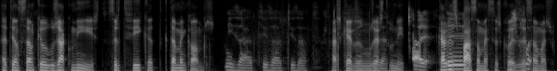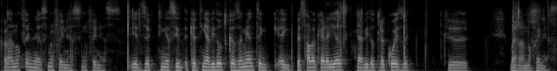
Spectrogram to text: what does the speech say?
atenção que eu já comi isto, certifica-te que também comes. Exato, exato, exato. Acho que era um gesto exato. bonito. Olha, Porque às vezes uh, passam-me essas coisas, foi... são mais focados. Não, não foi nesse, não foi nesse, não foi nesse. Ia dizer que tinha, sido, que tinha havido outro casamento em, em que pensava que era esse, que tinha havido outra coisa que. Mas não, não foi nesse.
